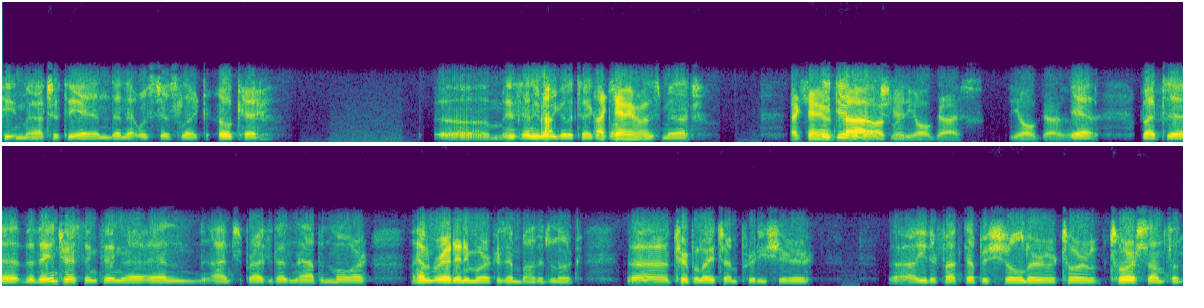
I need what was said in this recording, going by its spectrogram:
team match at the end, and it was just like, okay, um, is anybody going to take a I bump in this match? I can't. They did oh, eventually. okay, the old guys. The old guys. Yeah, but uh, the the interesting thing, uh, and I'm surprised it doesn't happen more. I haven't read any more because I haven't bothered to look. Uh, Triple H, I'm pretty sure, uh, either fucked up his shoulder or tore tore something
